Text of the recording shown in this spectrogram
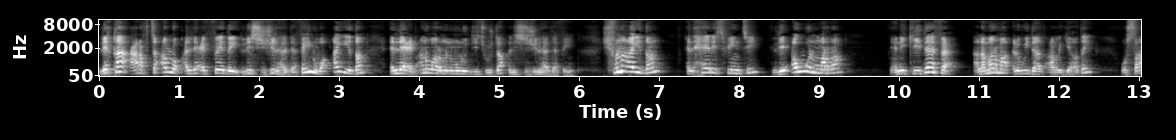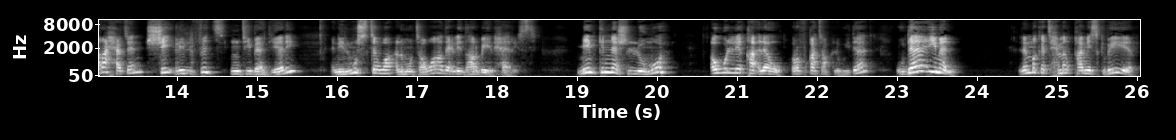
لقاء عرف تألق اللاعب فيضي اللي سجل هدفين وأيضا اللاعب أنور من مولودية وجدة اللي سجل هدفين. شفنا أيضا الحارس فينتي لأول مرة يعني كيدافع على مرمى الوداد الرياضي وصراحه الشيء اللي لفت الانتباه ديالي يعني المستوى المتواضع اللي ظهر به الحارس. ما يمكنناش نلوموه أول لقاء له رفقة الوداد ودائما لما كتحمل قميص كبير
